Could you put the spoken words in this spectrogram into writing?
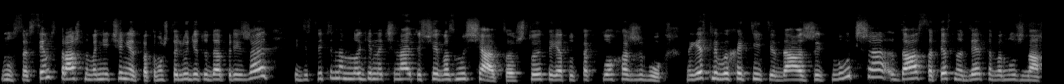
ну, совсем страшного ничего нет, потому что люди туда приезжают, и действительно многие начинают еще и возмущаться, что это я тут так плохо живу. Но если вы хотите, да, жить лучше, да, соответственно, для этого нужно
